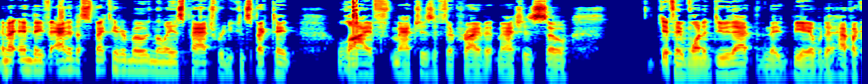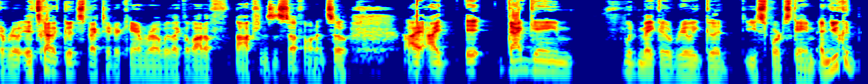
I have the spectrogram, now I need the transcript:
And and they've added a spectator mode in the latest patch where you can spectate live matches if they're private matches. So if they want to do that, then they'd be able to have like a real. It's got a good spectator camera with like a lot of options and stuff on it. So I, I it that game would make a really good esports game, and you could,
